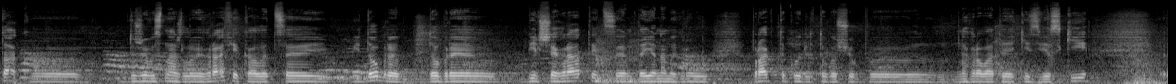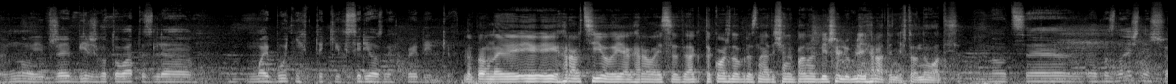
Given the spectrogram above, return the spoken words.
Так, е, дуже виснажливий графік, але це і добре. Добре більше грати. Це дає нам ігрову практику для того, щоб е, награвати якісь зв'язки. Е, Ну і вже більш готуватись для майбутніх таких серйозних поєдинків. Напевно, і, і, гравці, ви як гравець, так, також добре знаєте, що напевно більше люблять грати, ніж тренуватися. Ну це однозначно, що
